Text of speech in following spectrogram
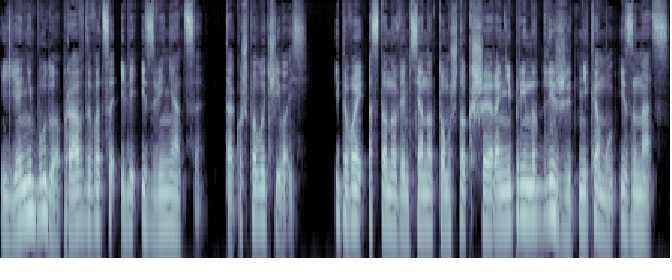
Я не буду оправдываться или извиняться. Так уж получилось. И давай остановимся на том, что Кшера не принадлежит никому из нас.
